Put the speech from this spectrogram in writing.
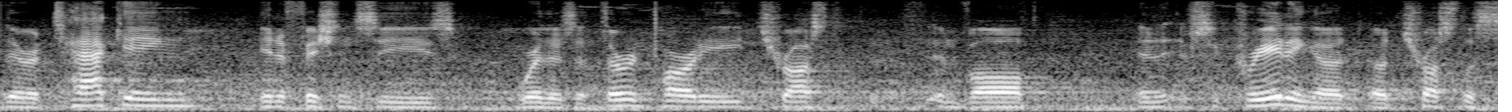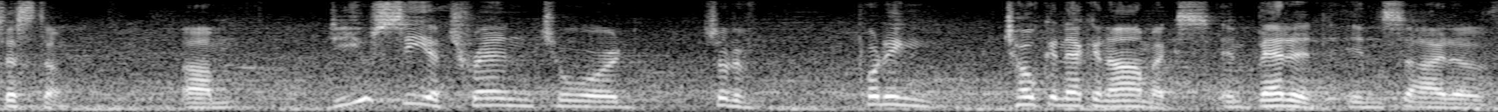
they're attacking inefficiencies, where there's a third party trust involved, and it's creating a, a trustless system. Um, do you see a trend toward sort of putting token economics embedded inside of,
